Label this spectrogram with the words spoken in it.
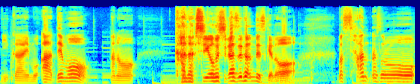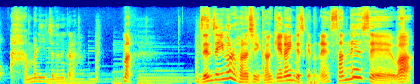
2回も。あ、でも、あの、悲しいお知らせなんですけど、まあ、さん、あその、あんまり言っちゃダメかな。まあ、全然今の話に関係ないんですけどね。3年生は、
